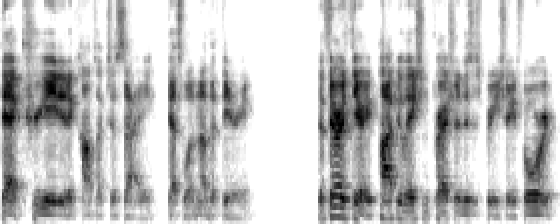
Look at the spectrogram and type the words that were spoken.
that created a complex society. That's what another theory. The third theory, population pressure. This is pretty straightforward.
